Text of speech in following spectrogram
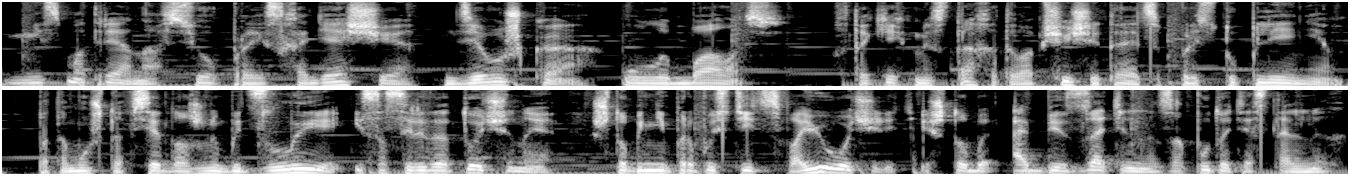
Несмотря на все происходящее, девушка улыбалась. В таких местах это вообще считается преступлением, потому что все должны быть злые и сосредоточенные, чтобы не пропустить свою очередь и чтобы обязательно запутать остальных.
